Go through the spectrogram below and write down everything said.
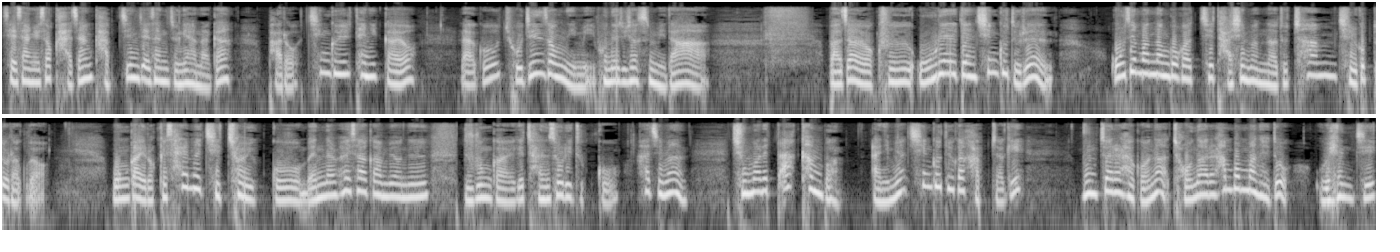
세상에서 가장 값진 재산 중에 하나가 바로 친구일 테니까요. 라고 조진성 님이 보내주셨습니다. 맞아요. 그 오래된 친구들은 어제 만난 것 같이 다시 만나도 참 즐겁더라고요. 뭔가 이렇게 삶에 지쳐있고 맨날 회사 가면은 누군가에게 잔소리 듣고 하지만 주말에 딱 한 번 아니면 친구들과 갑자기 문자를 하거나 전화를 한 번만 해도 왠지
